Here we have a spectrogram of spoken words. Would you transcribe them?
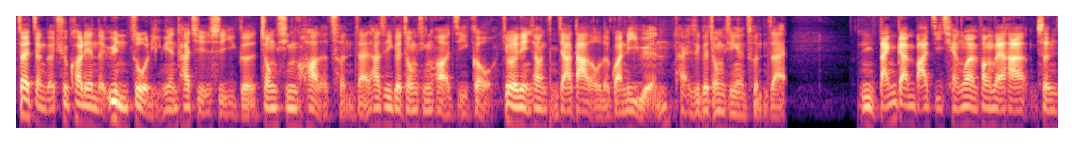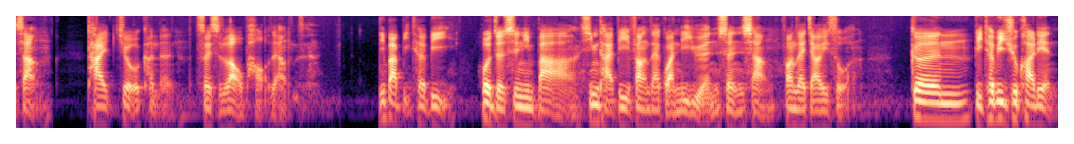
在整个区块链的运作里面，它其实是一个中心化的存在，它是一个中心化的机构，就有点像你家大楼的管理员，它也是个中心的存在。你胆敢把几千万放在他身上，他就有可能随时落跑这样子。你把比特币或者是你把新台币放在管理员身上，放在交易所，跟比特币区块链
